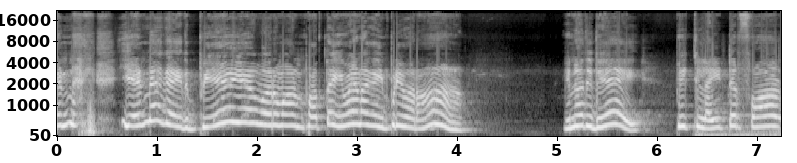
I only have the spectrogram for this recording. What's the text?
என்ன என்னங்க இது? பேயே வருவான்னு பார்த்தா இவன் நாங்கள் இப்படி வரான்? என்னது டேய் பிக் லைட்டர் ஃபார்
